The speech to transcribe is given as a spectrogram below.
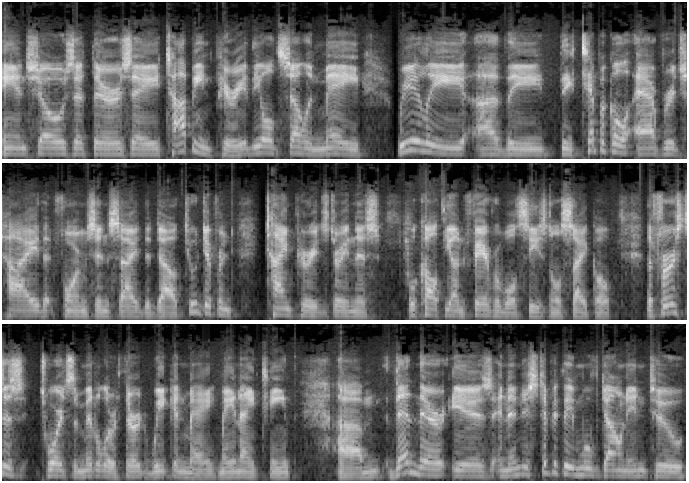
and shows that there's a topping period. The old sell in May really uh, the the typical average high that forms inside the Dow. Two different time periods during this, we'll call it the unfavorable seasonal cycle. The first is towards the middle or third week in May, May 19th. Um, then there is, and then it's typically moved down into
